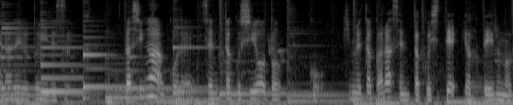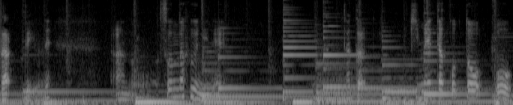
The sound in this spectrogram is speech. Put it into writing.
えられるといいです。私がこれ選択しようとこう決めたから選択してやっているのだっていうねあのそんな風にねうんなんか決めたことを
